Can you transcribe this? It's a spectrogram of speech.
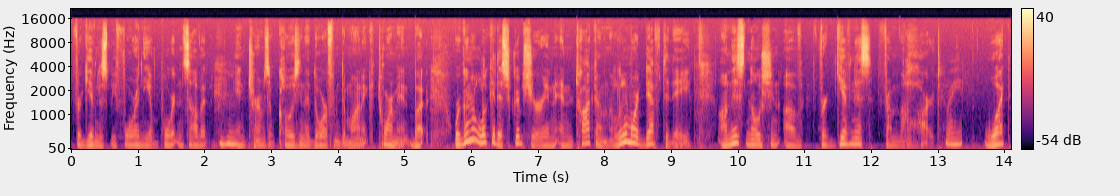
forgiveness before and the importance of it in terms of closing the door from demonic torment. But we're going to look at a scripture and, and talk on a little more depth today on this notion of forgiveness from the heart. Right. What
